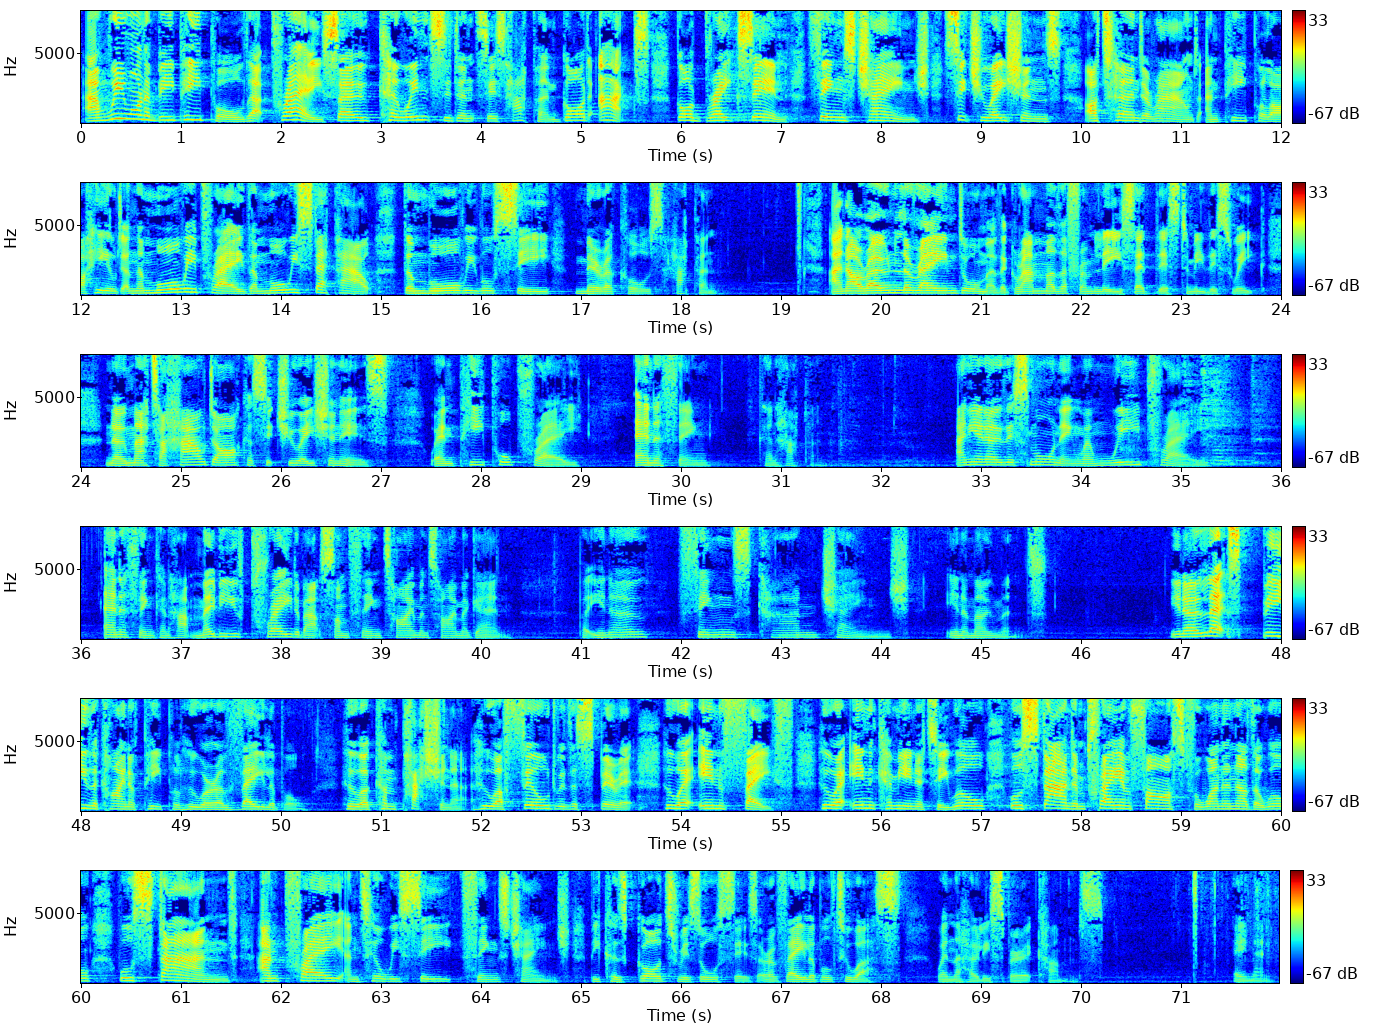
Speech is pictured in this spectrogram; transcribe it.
And we want to be people that pray so coincidences happen. God acts, God breaks in, things change, situations are turned around, and people are healed. And the more we pray, the more we step out, the more we will see miracles happen. And our own Lorraine Dormer, the grandmother from Lee, said this to me this week No matter how dark a situation is, when people pray, anything can happen. And you know, this morning when we pray, anything can happen. Maybe you've prayed about something time and time again, but you know, things can change in a moment. You know, let's be the kind of people who are available who are compassionate, who are filled with the Spirit, who are in faith, who are in community. We'll, we'll stand and pray and fast for one another. We'll, we'll stand and pray until we see things change because God's resources are available to us when the Holy Spirit comes. Amen.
